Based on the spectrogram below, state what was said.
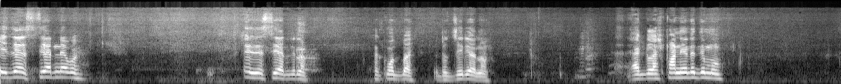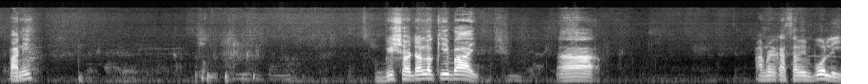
এই যে চেয়ার নেব। এই যে চেয়ার দিলাম। একমত ভাই এটা জিরিয়া নাম এক গ্লাস পানি এনে দিমু। পানি? বিষয়টা হলো কি ভাই? আপনার কাছে আমি বলি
